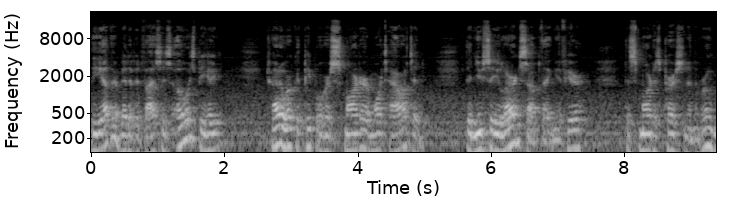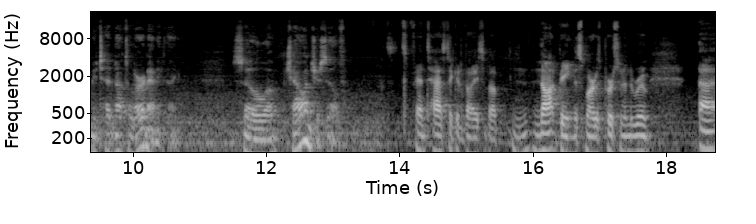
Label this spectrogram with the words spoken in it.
the other bit of advice is always be try to work with people who are smarter more talented than you, so you learn something. If you're the smartest person in the room, you tend not to learn anything. So uh, challenge yourself. It's fantastic advice about n- not being the smartest person in the room. Uh,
